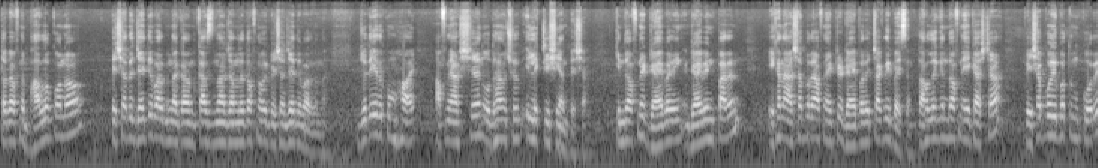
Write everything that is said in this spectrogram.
তবে আপনি ভালো কোনো পেশাতে যাইতে পারবেন না, কারণ কাজ না জানলে তো আপনি ওই পেশা যাইতে পারবেন না। যদি এরকম হয়, আপনি আসছেন উদাহরণস্বরূপ ইলেকট্রিশিয়ান পেশা। কিন্তু আপনি ড্রাইভারিং ড্রাইভিং পারেন, এখানে আসার পরে আপনি একটা ড্রাইভারের চাকরি পাইছেন। তাহলে কিন্তু আপনি এই কাজটা পেশা পরিবর্তন করে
